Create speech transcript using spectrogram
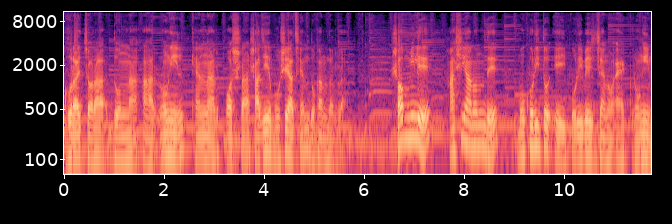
ঘোড়ায় চড়া, দোলনা আর রঙিন খেলনার পসরা সাজিয়ে বসে আছেন দোকানদাররা। সব মিলে হাসি আনন্দে মুখরিত এই পরিবেশ যেন এক রঙিন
